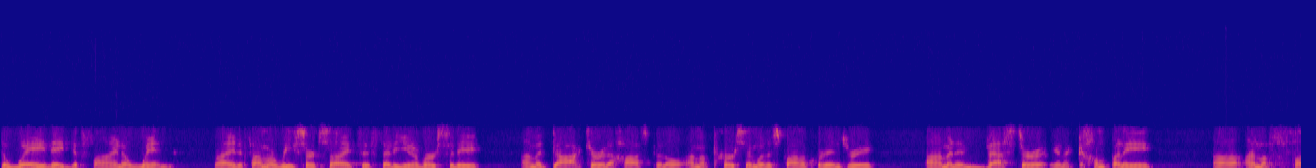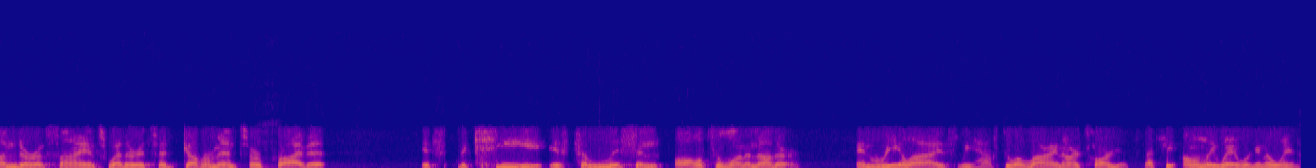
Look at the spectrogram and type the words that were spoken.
the way they define a win. Right? If I'm a research scientist at a university I'm a doctor at a hospital. I'm a person with a spinal cord injury. I'm an investor in a company. Uh, I'm a funder of science, whether it's at government or private. It's the key is to listen all to one another and realize we have to align our targets. That's the only way we're going to win.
